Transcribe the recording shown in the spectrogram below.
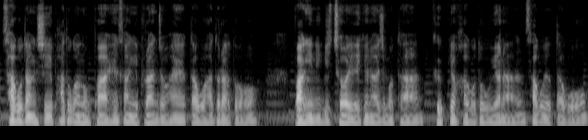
사고 당시 파도가 높아 해상이 불안정하였다고 하더라도 망인이 미처 예견하지 못한 급격하고도 우연한 사고였다고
